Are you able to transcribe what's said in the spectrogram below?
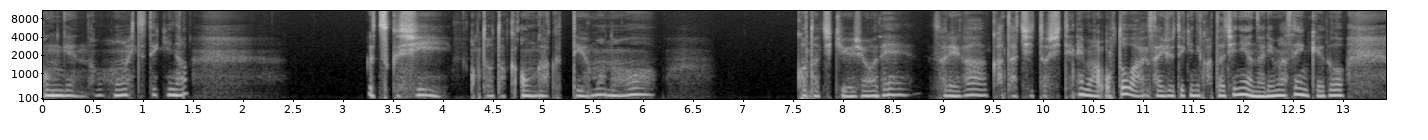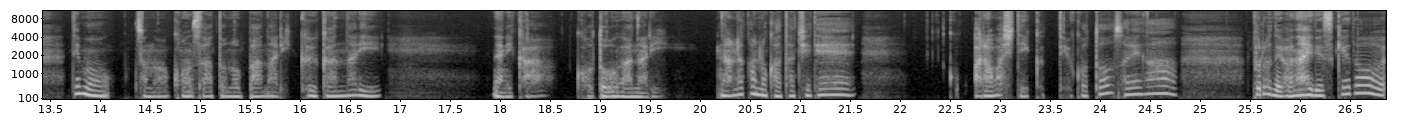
根源の本質的な美しい音とか音楽っていうものをこの地球上でそれが形としてねまあ音は最終的に形にはなりませんけどでもそのコンサートの場なり空間なり何かこう動画なり何らかの形で表していくっていうことそれがプロではないですけど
